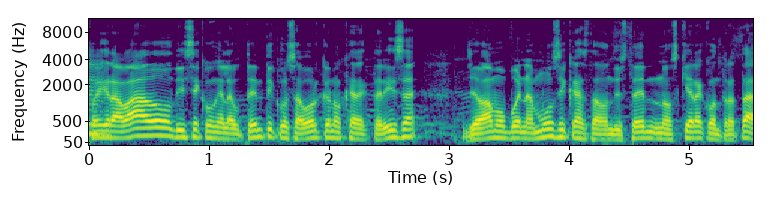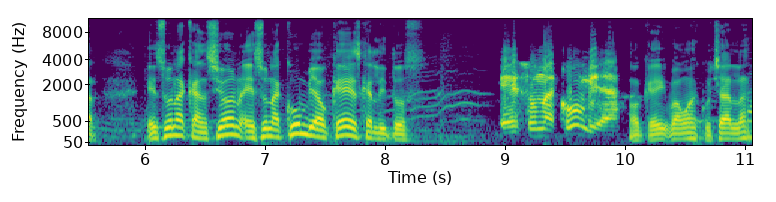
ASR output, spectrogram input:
fue grabado, dice con el auténtico sabor que nos caracteriza, llevamos buena música hasta donde usted nos quiera contratar. ¿Es una canción, es una cumbia o qué es, Carlitos? Es una cumbia. Ok, vamos a escucharla.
